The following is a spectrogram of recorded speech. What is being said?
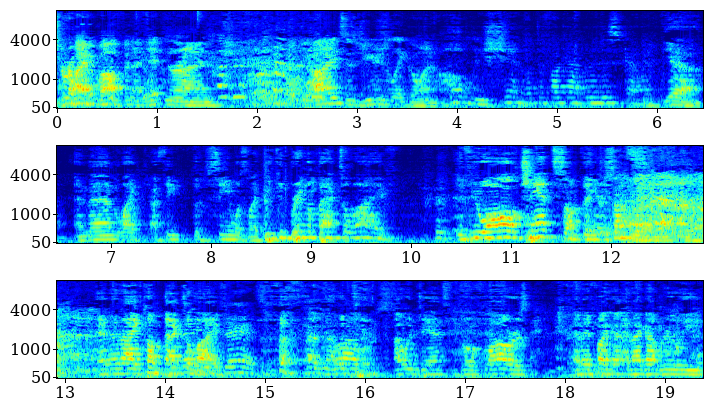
drive off in a hit and run. The audience is usually going, "Holy shit! What the fuck happened to this guy?" Yeah, and then like I think the scene was like, we could bring him back to life if you all chant something or something. and then I come back to life. I would, I would dance and throw flowers, and if I got and I got really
